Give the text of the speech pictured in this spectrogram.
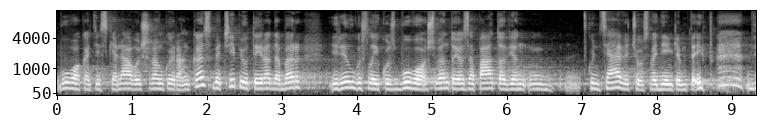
buvo, kad jis keliavo iš rankų į rankas, bet šiaip jau tai yra dabar ir ilgus laikus buvo Šventojo Zapato vien, Kuncevičiaus, vadinkim taip,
